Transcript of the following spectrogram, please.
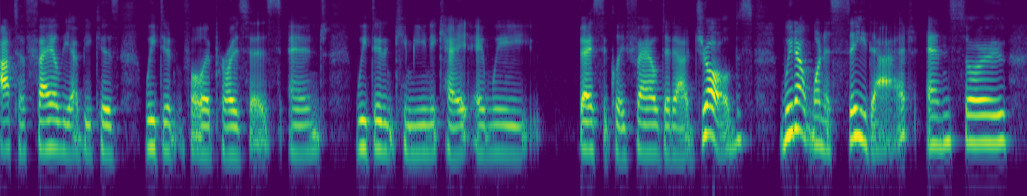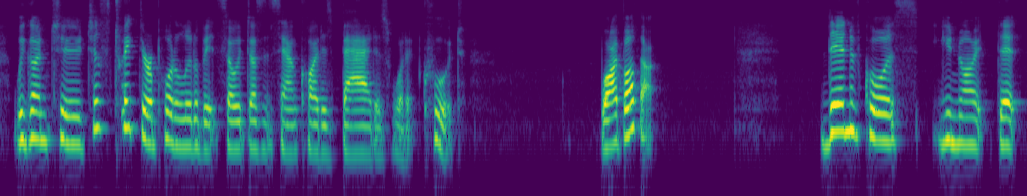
utter failure because we didn't follow process and we didn't communicate and we basically failed at our jobs. We don't want to see that. And so we're going to just tweak the report a little bit so it doesn't sound quite as bad as what it could why bother? Then, of course, you note that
